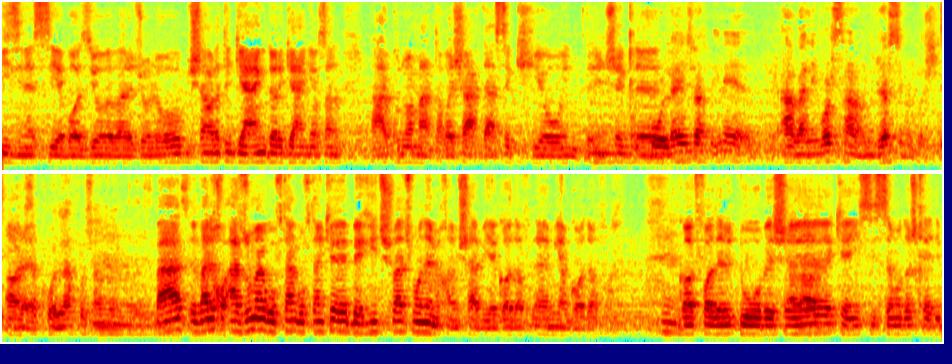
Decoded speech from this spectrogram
business ی بازی رو ببره جلو. بیشتر حالت gang داره. gang مثلا هر کدوم منطقه شهر دست کیو این به این شکل. کلا هیچ وقت اینه اولین بار سرمایه‌گذاری می‌داشتی آره. کلا خوشم نمیاد. بعد ولی خب از اون من گفتن گفتن که به هیچ وجه ما نمی‌خوایم شبیه Godfa میگم Godfa Godfather دو بشه که این سیستم رو داشت خیلی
